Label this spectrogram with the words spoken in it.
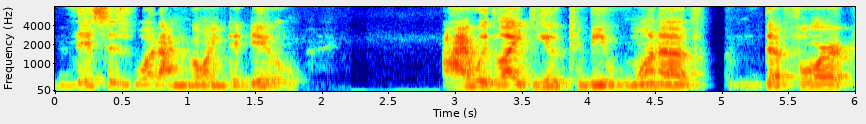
This is what I'm going to do. I would like you to be one of the four.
